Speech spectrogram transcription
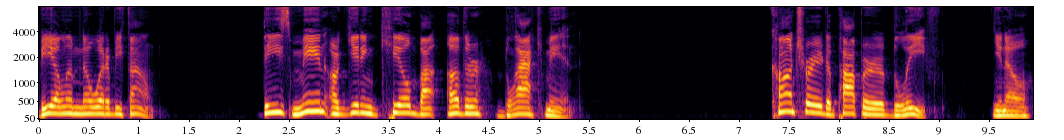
BLM nowhere to be found. These men are getting killed by other black men. Contrary to popular belief, you know,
